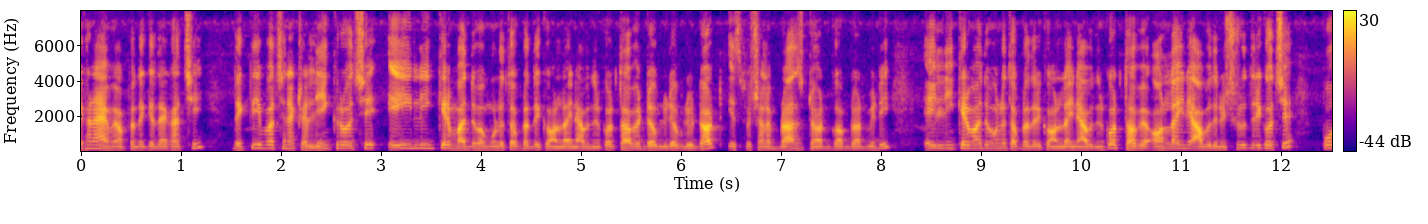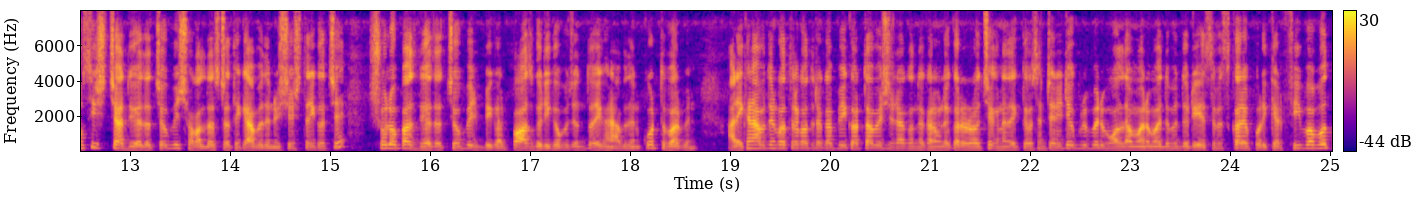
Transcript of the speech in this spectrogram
এখানে আমি আপনাদেরকে দেখাচ্ছি। দেখতেই পাচ্ছেন একটা লিঙ্ক রয়েছে। এই লিঙ্কের মাধ্যমে মূলত আপনাদেরকে অনলাইনে আবেদন করতে হবে। W W dot special branch dot dot এই লিঙ্কের মাধ্যমে মূলত আপনাদেরকে অনলাইনে আবেদন করতে হবে। অনলাইনে আবেদনের শুরু তারিখ হচ্ছে পঁচিশ চার দুই হাজার চব্বিশ সকাল দশটা থেকে আবেদনের শেষ তারিখ হচ্ছে ষোলো পাঁচ দুই হাজার চব্বিশ বিকাল পাঁচ ঘটিকা পর্যন্ত এখানে আবেদন করতে পারবেন। আর এখানে আবেদন করতে কত টাকা পে করতে হবে সেটা কিন্তু এখানে উল্লেখ করা রয়েছে। এখানে দেখতে পাচ্ছেন টেলিটক প্রিপেড মোবাইল নাম্বারের মাধ্যমে দুটি এস এম এস করে পরীক্ষার ফি বাবদ।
